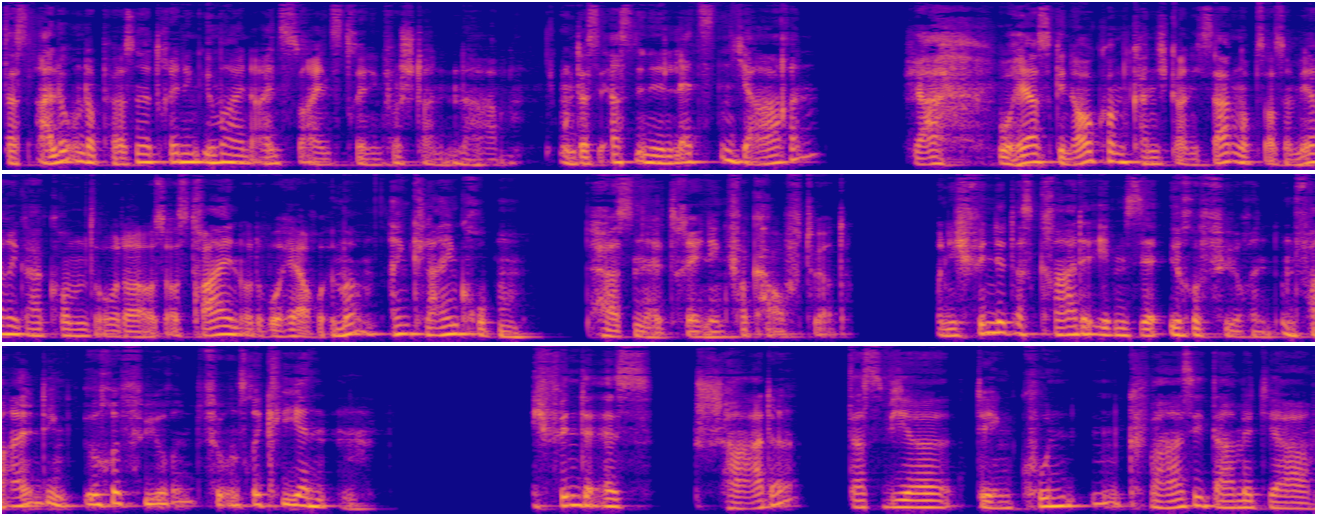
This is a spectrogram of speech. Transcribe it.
dass alle unter Personal Training immer ein 1 zu 1 Training verstanden haben. Und das erst in den letzten Jahren, ja, woher es genau kommt, kann ich gar nicht sagen, ob es aus Amerika kommt oder aus Australien oder woher auch immer, ein Kleingruppen Personal Training verkauft wird. Und ich finde das gerade eben sehr irreführend und vor allen Dingen irreführend für unsere Klienten. Ich finde es schade, dass wir den Kunden quasi damit ja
